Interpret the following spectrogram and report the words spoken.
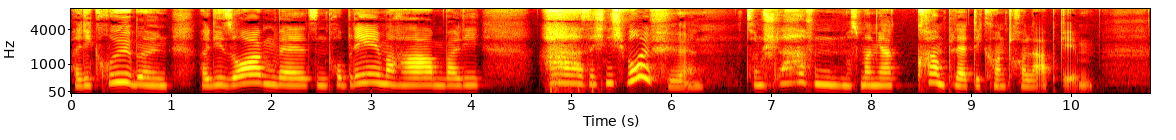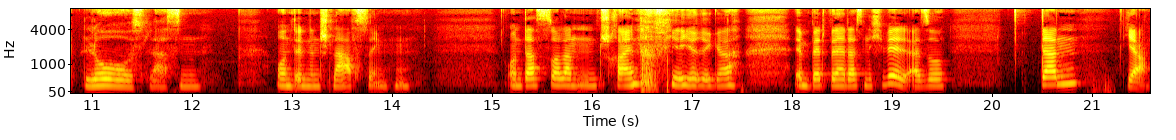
weil die grübeln, weil die Sorgen wälzen, Probleme haben, weil die ah, sich nicht wohlfühlen. Zum Schlafen muss man ja komplett die Kontrolle abgeben, loslassen und in den Schlaf sinken. Und das soll dann ein schreiender Vierjähriger im Bett, wenn er das nicht will. Also dann, ja,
